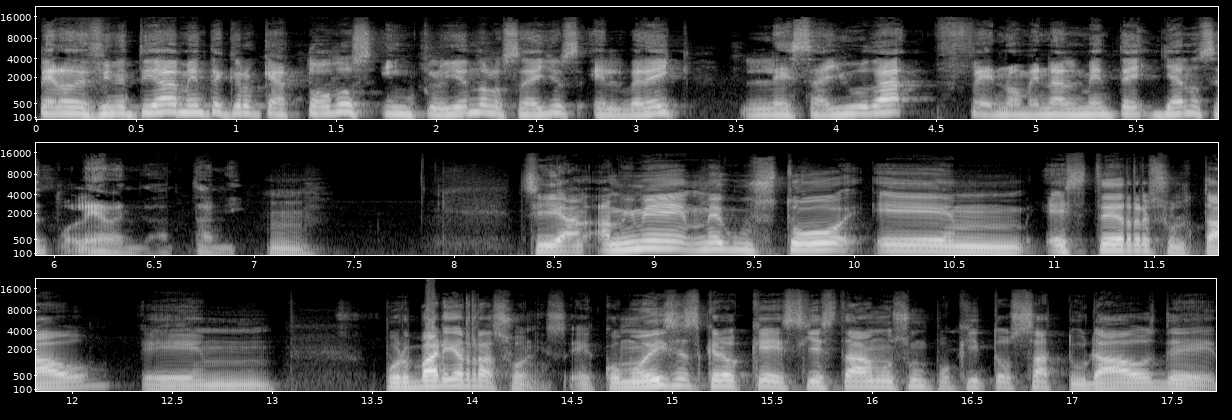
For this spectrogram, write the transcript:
pero definitivamente creo que a todos, incluyéndolos a ellos, el break les ayuda fenomenalmente. Ya no se toleran, Tani. Mm. Sí, a, mí me, gustó em, este resultado. Em, por varias razones. Eh, como dices, creo que sí estábamos un poquito saturados de,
